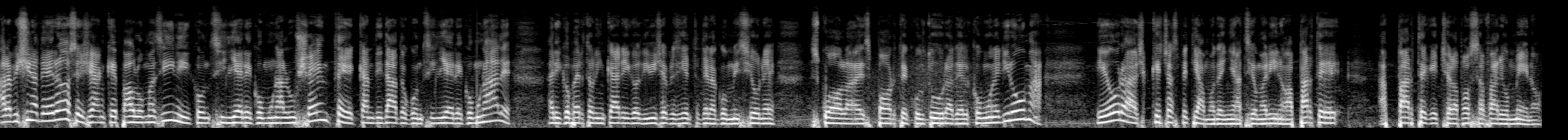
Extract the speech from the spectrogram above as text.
Alla Piscina delle Rose c'è anche Paolo Masini, consigliere comunale uscente, candidato consigliere comunale, ha ricoperto l'incarico di vicepresidente della Commissione Scuola e Sport e Cultura del Comune di Roma e ora che ci aspettiamo da Ignazio Marino, a parte, a parte che ce la possa fare o meno?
